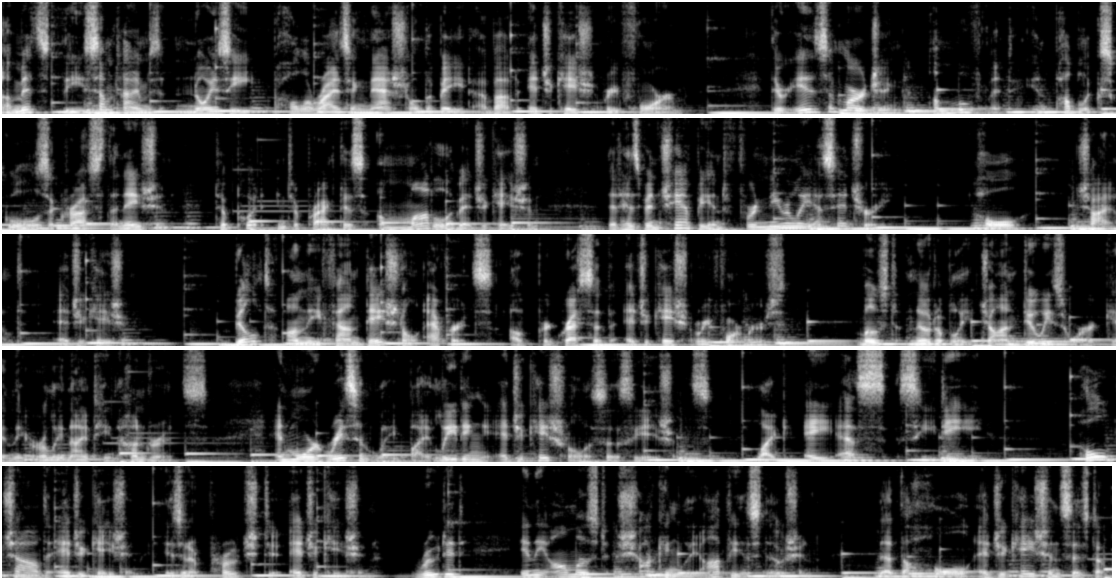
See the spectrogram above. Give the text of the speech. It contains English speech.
Amidst the sometimes noisy, polarizing national debate about education reform, there is emerging a movement in public schools across the nation to put into practice a model of education that has been championed for nearly a century whole child education. Built on the foundational efforts of progressive education reformers, most notably John Dewey's work in the early 1900s, and more recently by leading educational associations like ASCD, whole child education is an approach to education rooted in the almost shockingly obvious notion that the whole education system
